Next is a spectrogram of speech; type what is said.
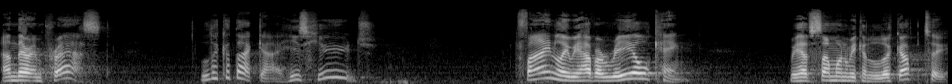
And they're impressed. Look at that guy, he's huge. Finally, we have a real king. We have someone we can look up to.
